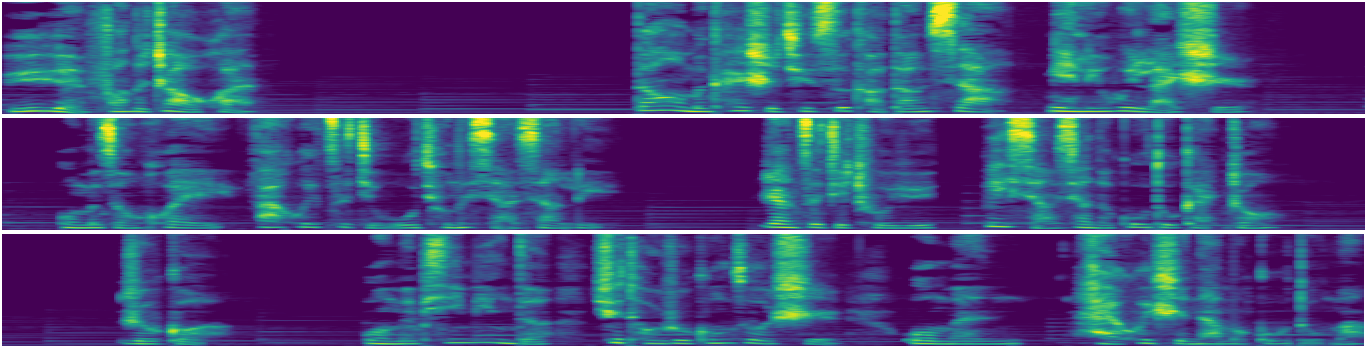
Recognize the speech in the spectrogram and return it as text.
与远方的召唤。当我们开始去思考当下，面临未来时，我们总会发挥自己无穷的想象力，让自己处于被想象的孤独感中。如果我们拼命的去投入工作时，我们还会是那么孤独吗？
